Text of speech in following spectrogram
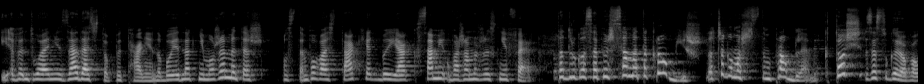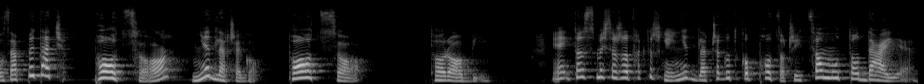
i ewentualnie zadać to pytanie, no bo jednak nie możemy też postępować tak, jakby jak sami uważamy, że jest nie fair. Ta druga osoba już sama tak robisz. Dlaczego masz z tym problem? Ktoś zasugerował zapytać po co, nie dlaczego, po co to robi. Nie? I to jest myślę, że faktycznie nie dlaczego, tylko po co, czyli co mu to daje.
